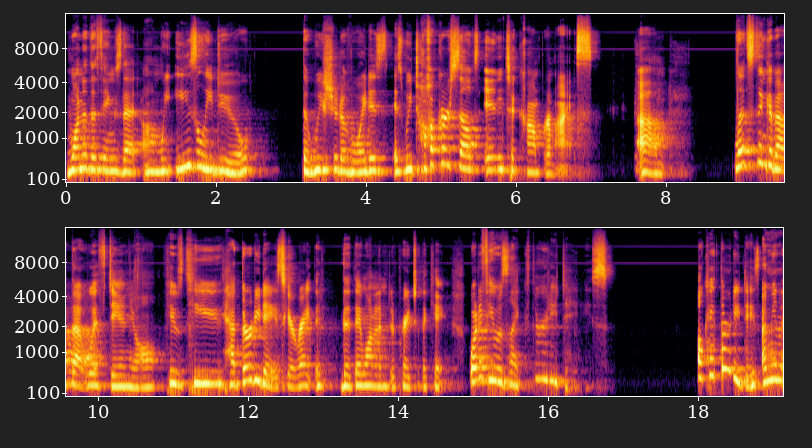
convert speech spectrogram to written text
One of the things that um, we easily do that we should avoid is, is we talk ourselves into compromise. Um, let's think about that with Daniel. He, was, he had 30 days here, right? That, that they wanted him to pray to the king. What if he was like, 30 days? Okay, 30 days. I mean,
